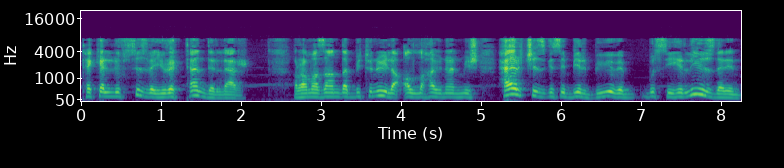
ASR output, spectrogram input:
tekellüfsüz ve yürektendirler. Ramazanda bütünüyle Allah'a yönelmiş her çizgisi bir büyü ve bu sihirli yüzlerin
